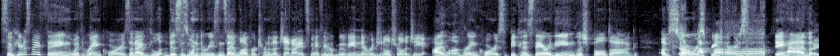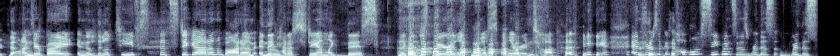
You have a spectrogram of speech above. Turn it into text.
So here's my thing with Rancors, and I've this is one of the reasons I love Return of the Jedi. It's my favorite mm. movie in the original trilogy. I love Rancors because they are the English bulldog of Star Wars creatures. They have Great the underbite and the little teeth that stick out on the bottom, and True. they kind of stand like this. Like they're just very like muscular and top heavy. And there's like a couple of sequences where this where this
